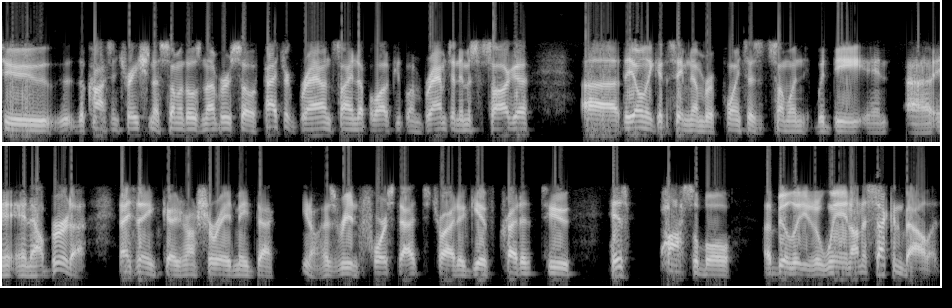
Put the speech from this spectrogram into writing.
to the concentration of some of those numbers. So if Patrick Brown signed up a lot of people in Brampton and Mississauga, uh, they only get the same number of points as someone would be in uh, in Alberta. And I think uh, Jean Charest made that you know has reinforced that to try to give credit to his possible ability to win on a second ballot.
